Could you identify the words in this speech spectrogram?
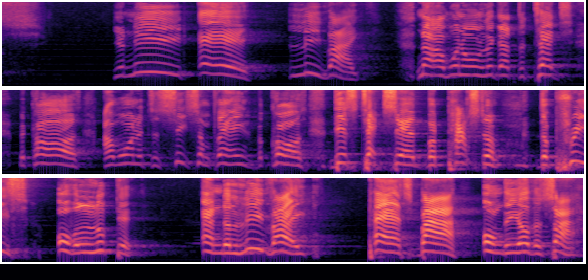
You need a Levite. Now I went on look at the text because I wanted to see some things because this text said, but pastor, the priest overlooked it and the Levite passed by on the other side.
